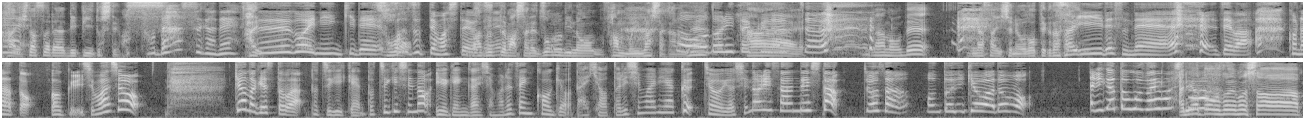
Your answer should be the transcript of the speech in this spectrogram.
はい、ひたすらリピートしてます。そうダンスがね、すごい人気でバズってましたよね。バズってましたね。ゾンビのファンもいましたからね。踊りたくなっちゃう、なので皆さん一緒に踊ってください。いいですね。ではこの後お送りしましょう今日のゲストは栃木県栃木市の有限会社丸善工業代表取締役長義則さんでした。長さん本当に今日はどうも。ありがとうございました。ありがとうございました。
